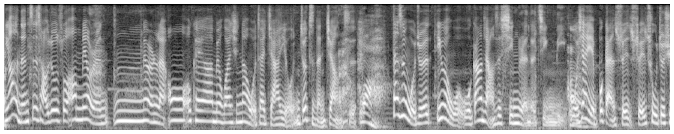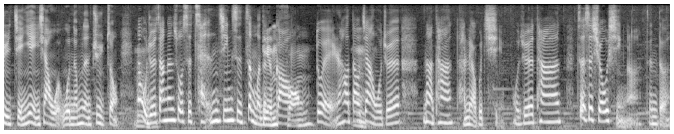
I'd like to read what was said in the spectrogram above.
你要很能自嘲，就是说哦，没有人，嗯，没有人来，哦，OK 啊，没有关系，那我再加油，你就只能这样子。哇！但是我觉得，因为我我刚刚讲的是新人的经历，我现在也不敢随随处就去检验一下我我能不能聚众。那我觉得张根硕是曾经是这么的高，对，然后到这样，我觉得那他很了不起，我觉得他这是修行啊，真的。的，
